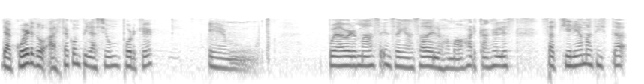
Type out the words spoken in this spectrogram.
de acuerdo a esta compilación, porque eh, puede haber más enseñanza de los amados arcángeles Satkiel y Amatista,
